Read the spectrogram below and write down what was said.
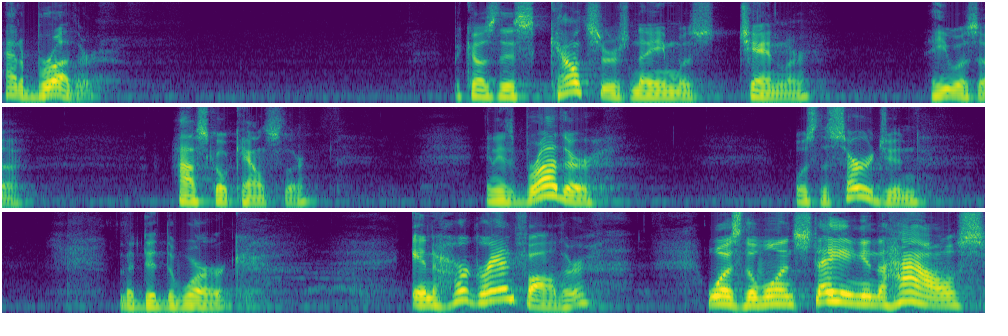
had a brother because this counselor's name was Chandler. He was a high school counselor. And his brother was the surgeon that did the work. And her grandfather was the one staying in the house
